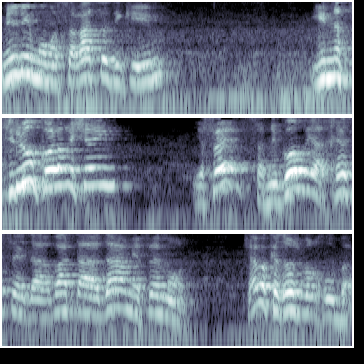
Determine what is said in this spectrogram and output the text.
מינימום עשרה צדיקים ינצלו כל הרשעים. יפה, סנגוריה, חסד, אהבת האדם, יפה מאוד. עכשיו הקדוש ברוך הוא בא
